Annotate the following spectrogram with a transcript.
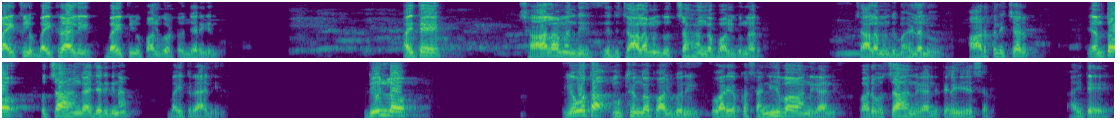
బైకులు బైక్ ర్యాలీ బైకులు పాల్గొనడం జరిగింది. అయితే చాలామంది ఇది చాలామంది ఉత్సాహంగా పాల్గొన్నారు. చాలామంది మహిళలు హారతలు ఇచ్చారు. ఎంతో ఉత్సాహంగా జరిగిన బైక్ ర్యాలీ. దీనిలో యువత ముఖ్యంగా పాల్గొని వారి యొక్క సంఘీభావాన్ని కానీ వారు ఉత్సాహాన్ని కానీ తెలియజేశారు. అయితే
